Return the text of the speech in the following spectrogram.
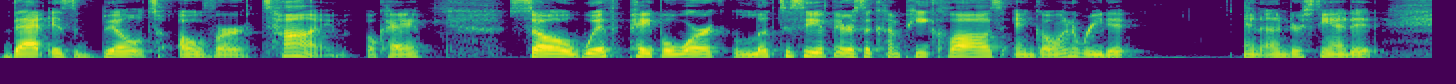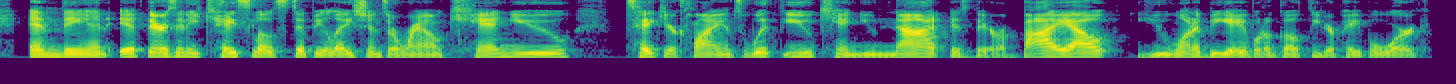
that is built over time. Okay. So, with paperwork, look to see if there's a compete clause and go and read it and understand it. And then, if there's any caseload stipulations around, can you take your clients with you? Can you not? Is there a buyout? You want to be able to go through your paperwork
